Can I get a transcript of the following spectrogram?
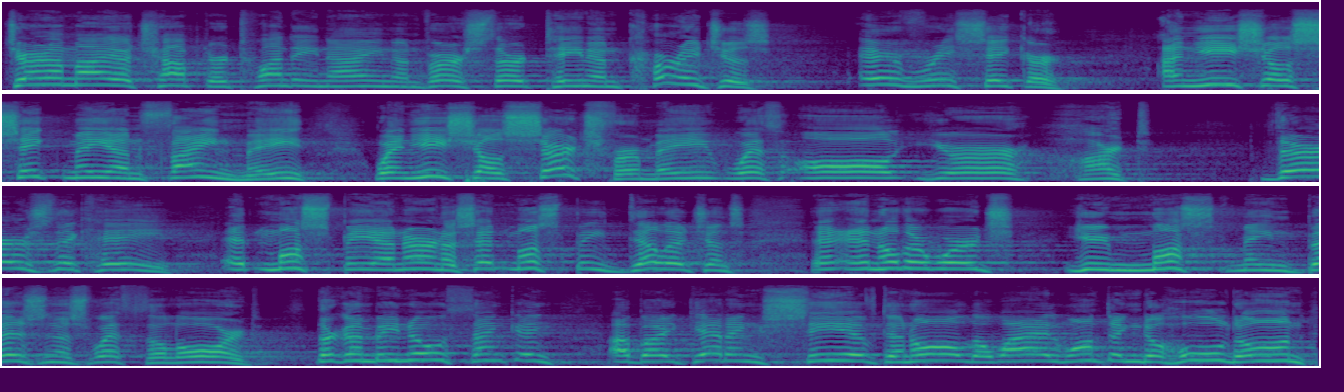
Jeremiah chapter 29 and verse 13 encourages every seeker and ye shall seek me and find me when ye shall search for me with all your heart. There's the key. It must be in earnest, it must be diligence. In other words, you must mean business with the Lord. There can be no thinking about getting saved and all the while wanting to hold on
